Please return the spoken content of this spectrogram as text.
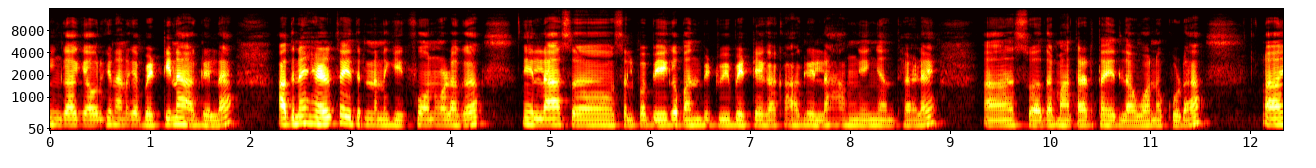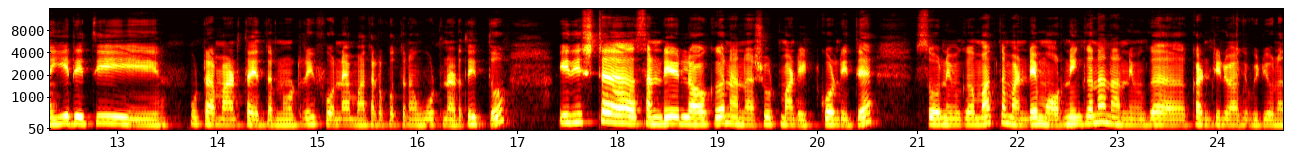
ಹೀಗಾಗಿ ಅವ್ರಿಗೆ ನನಗೆ ಭೇಟಿನೇ ಆಗಲಿಲ್ಲ. ಅದನ್ನೇ ಹೇಳ್ತಾ ಇದ್ರು ನನಗೆ ಈಗ ಫೋನ್ ಒಳಗೆ, ಇಲ್ಲ ಸ್ವಲ್ಪ ಬೇಗ ಬಂದುಬಿಟ್ವಿ ಭೇಟಿ ಆಗಕ್ಕೆ ಆಗಲಿಲ್ಲ, ಹಂಗೆ ಹಿಂಗೆ ಅಂತ ಹೇಳಿ ಸೊ ಅದ ಮಾತಾಡ್ತಾ ಇದ್ಲ ಅವನು ಕೂಡ. ಈ ರೀತಿ ಊಟ ಮಾಡ್ತಾ ಇದ್ದಾರೆ ನೋಡ್ರಿ, ಫೋನ್ಯಾಗ ಮಾತಾಡ್ಕೋತ ಊಟ ನಡೆದಿತ್ತು. ಇದಿಷ್ಟು ಸಂಡೇ ಲಾಗ್ ನಾನು ಶೂಟ್ ಮಾಡಿ ಇಟ್ಕೊಂಡಿದ್ದೆ. ಸೊ ನಿಮ್ಗೆ ಮತ್ತೆ ಮಂಡೇ ಮಾರ್ನಿಂಗನ ನಾನು ನಿಮ್ಗೆ ಕಂಟಿನ್ಯೂ ಆಗಿ ವಿಡಿಯೋನ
